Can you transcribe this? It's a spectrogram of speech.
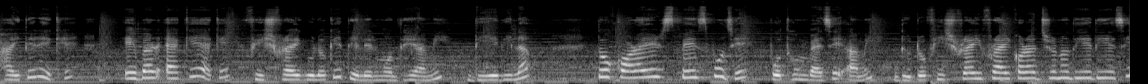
হাইতে রেখে এবার একে একে ফিশ ফ্রাইগুলোকে তেলের মধ্যে আমি দিয়ে দিলাম। তো কড়াইয়ের স্পেস বুঝে প্রথম ব্যাচে আমি দুটো ফিশ ফ্রাই ফ্রাই করার জন্য দিয়ে দিয়েছি।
